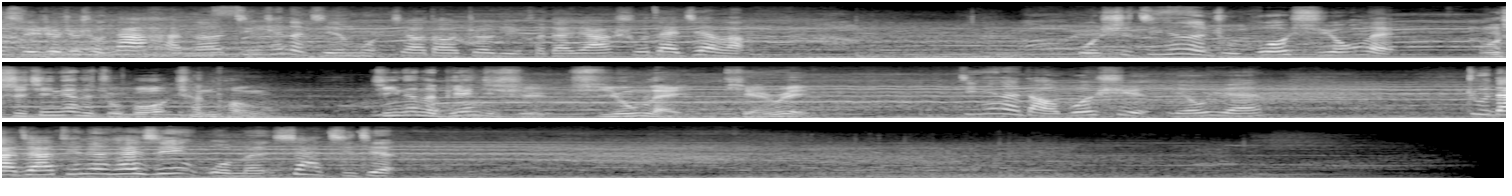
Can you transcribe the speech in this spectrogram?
随着这首呐喊呢，今天的节目就要到这里和大家说再见了。我是今天的主播徐永磊，我是今天的主播陈鹏，今天的编辑是徐永磊、田瑞，今天的导播是刘源。祝大家天天开心，我们下期见。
